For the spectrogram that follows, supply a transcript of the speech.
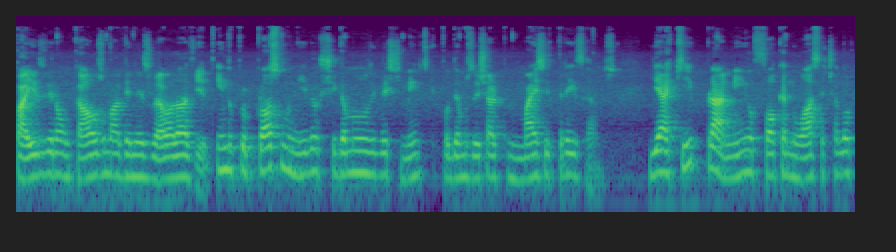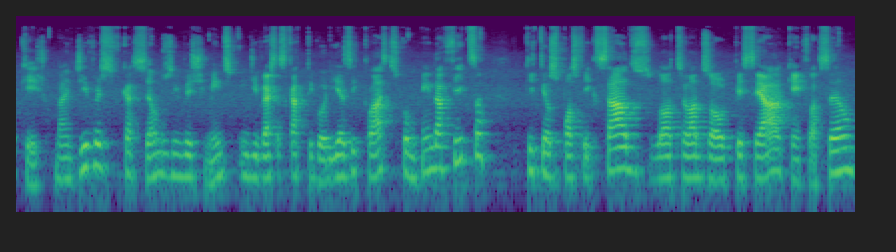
país virou um caos, uma Venezuela da vida. Indo para o próximo nível, chegamos nos investimentos que podemos deixar por mais de 3 anos. E aqui, para mim, o foco é no asset allocation, na diversificação dos investimentos em diversas categorias e classes, como renda fixa, que tem os pós-fixados, atrelados ao PCA, que é a inflação,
